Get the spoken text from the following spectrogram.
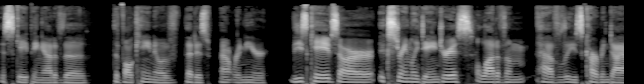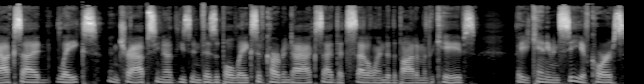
escaping out of the, the volcano of, that is Mount Rainier. These caves are extremely dangerous. A lot of them have these carbon dioxide lakes and traps, you know, these invisible lakes of carbon dioxide that settle into the bottom of the caves that you can't even see, of course.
